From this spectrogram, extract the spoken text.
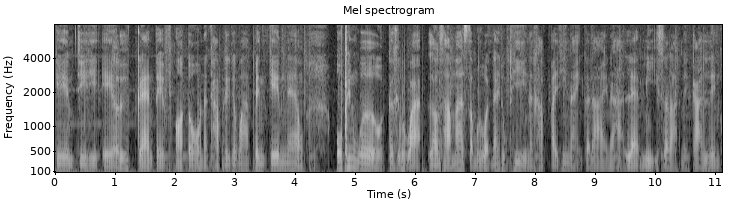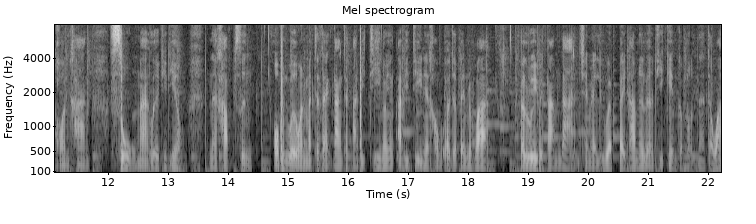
เกม GTA หรือ Grand Theft Auto นะครับ เรียกได้ว่าเป็นเกมแนว Open World ก็คือแบบว่าเราสามารถสำรวจได้ทุกที่นะครับ ไปที่ไหนก็ได้นะฮะ และมีอิสระในการเล่นค่อนข้างสูงมากเลยทีเดียวนะครับ ซึ่ง Open World มันมันจะแตกต่างจาก RPG เนาะอย่าง RPG เนี่ยเขาก็จะเป็นแบบว่าตะลุยไปตามด่านใช่ไหมหรือว่าไปตามเนื้อเรื่องที่เกมกำหนดนะ แต่ว่า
